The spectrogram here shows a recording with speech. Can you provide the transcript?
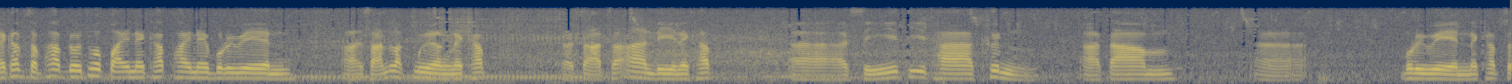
นะครับสภาพโดยทั่วไปนะครับภายในบริเวณอ่าศาลหลักเมืองนะครับสะอาดสะอ้านดีนะครับสีที่ทาขึ้นาตามา บริเวณนะครับ ส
